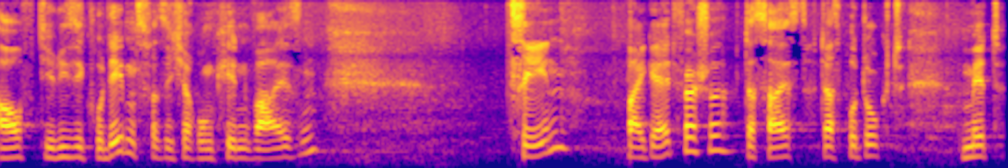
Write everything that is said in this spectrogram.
auf die Risikolebensversicherung hinweisen. 10 bei Geldwäsche, das heißt das Produkt mit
